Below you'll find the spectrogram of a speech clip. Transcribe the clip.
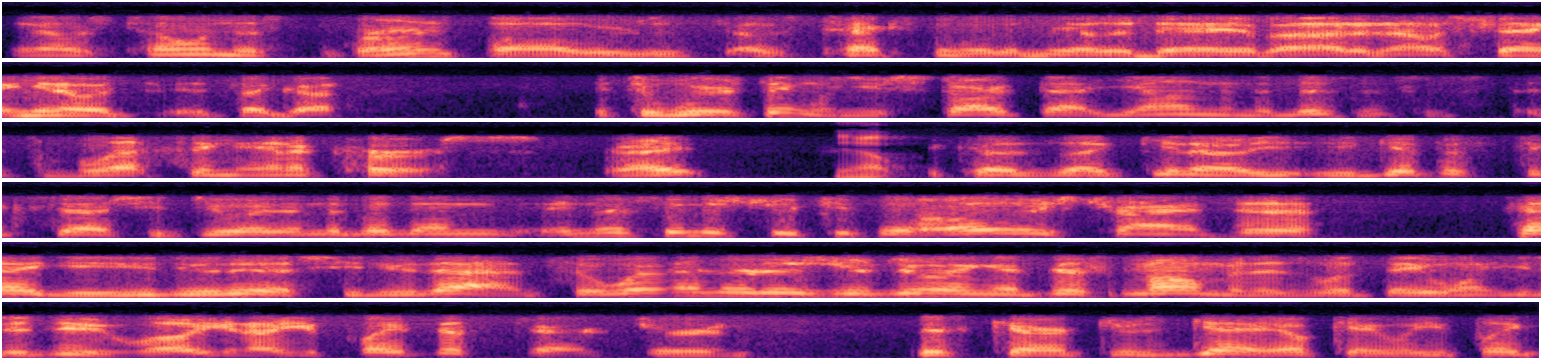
you know, I was telling this to Bernthal. We were just, I was texting with him the other day about it, and I was saying, you know, it's it's like a, it's a weird thing when you start that young in the business. It's, it's a blessing and a curse, right? Yep. Because like you know, you, you get the success, you do it, and but then in this industry, people are always trying to peg you. You do this, you do that. And so whatever it is you're doing at this moment is what they want you to do. Well, you know, you played this character and this character's gay. Okay, well you play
